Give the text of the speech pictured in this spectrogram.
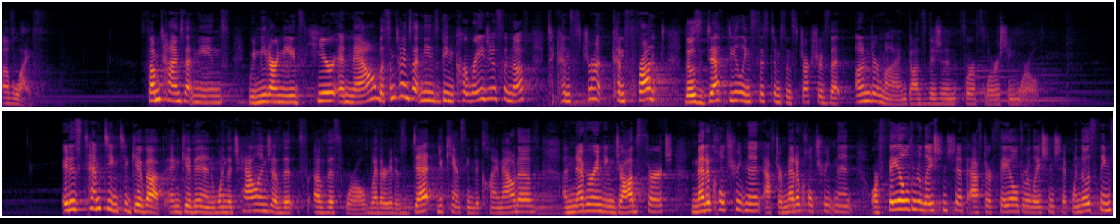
of life. Sometimes that means we meet our needs here and now, but sometimes that means being courageous enough to confront those death dealing systems and structures that undermine God's vision for a flourishing world. It is tempting to give up and give in when the challenge of this, of this world, whether it is debt you can't seem to climb out of, a never ending job search, medical treatment after medical treatment, or failed relationship after failed relationship, when those things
